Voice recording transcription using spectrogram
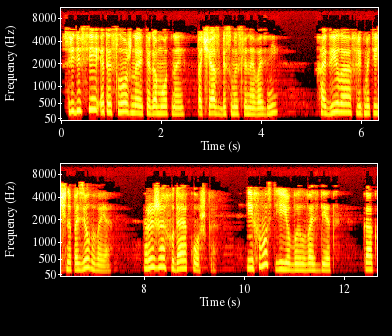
Среди всей этой сложной, тягомотной, подчас бессмысленной возни, ходила, флегматично позевывая, рыжая худая кошка, и хвост ее был воздет, как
